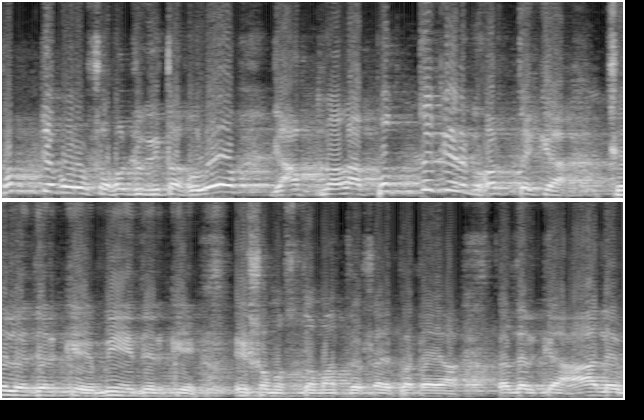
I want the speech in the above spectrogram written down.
সবচেয়ে বড় সহযোগিতা হলো যে আপনারা প্রত্যেকের ঘর থেকে ছেলেদেরকে, মেয়েদেরকে এই সমস্ত মাদ্রাসায় পাঠায়া তাদেরকে আলেম,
